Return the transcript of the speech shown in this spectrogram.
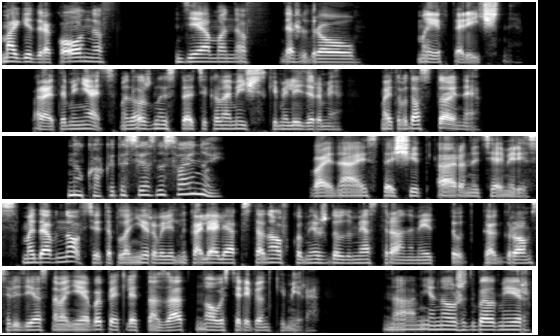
Маги драконов, демонов, даже дроу. Мы вторичные. Пора это менять. Мы должны стать экономическими лидерами — мы этого достойны». «Но как это связано с войной?» «Война истощит Аарон и Темерис. Мы давно все это планировали, накаляли обстановку между двумя странами. И тут, как гром среди ясного неба, пять лет назад новость о ребенке мира. Нам не нужен был мир.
